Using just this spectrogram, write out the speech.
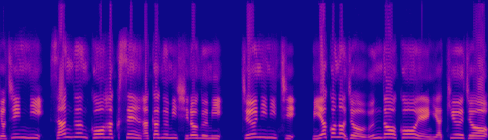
巨人に三軍紅白戦赤組白組、12日、都の城運動公園野球場、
